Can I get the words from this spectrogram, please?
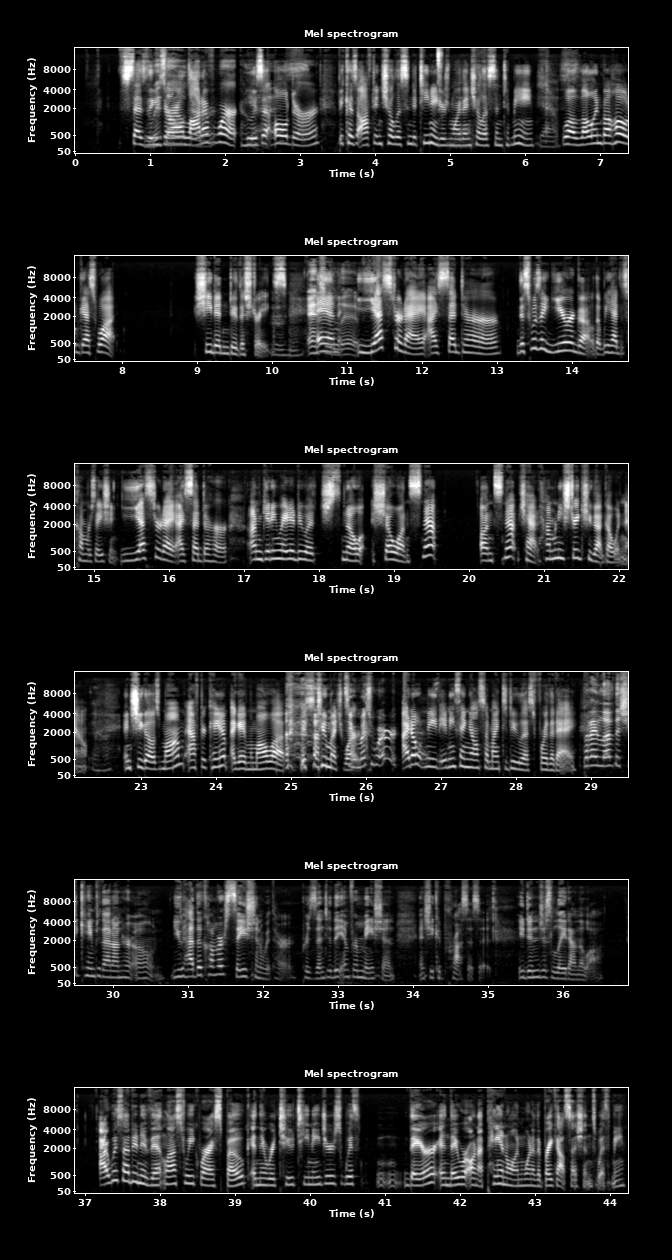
Says Who these is are a lot of work. Who is Yes. older? Because often she'll listen to teenagers more than she'll listen to me. Yes. Well, lo and behold, guess what? She didn't do the streaks. Mm-hmm. And she lived. yesterday, I said to her, this was a year ago that we had this conversation. Yesterday, I said to her, I'm getting ready to do a snow show on Snap on Snapchat. How many streaks you got going now? Uh-huh. And she goes, Mom, after camp, I gave them all up. It's too much work. Too much work. I don't need anything else on my to do list for the day. But I love that she came to that on her own. You had the conversation with her, presented the information, and she could process it. You didn't just lay down the law. I was at an event last week where I spoke, and there were two teenagers with there, and they were on a panel in one of the breakout sessions with me.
